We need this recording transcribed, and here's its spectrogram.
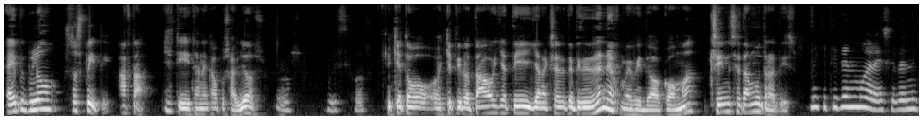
έπιπλο στο σπίτι. Αυτά. Γιατί ήταν κάπως αλλιώς; Όχι, δυστυχώς. Και, το, και τη ρωτάω γιατί, για να ξέρετε, επειδή δεν έχουμε βίντεο ακόμα, ξίνισε τα μούτρα της. Ναι, γιατί δεν μου αρέσει, δεν,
